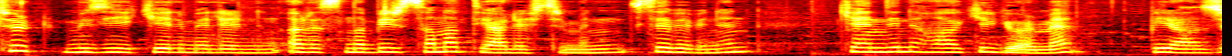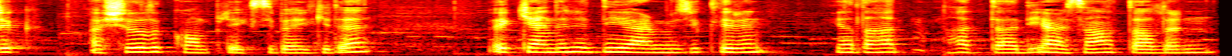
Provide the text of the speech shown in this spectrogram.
Türk müziği kelimelerinin arasında bir sanat yerleştirmenin sebebinin kendini hakir görme, birazcık aşağılık kompleksi belki de ve kendini diğer müziklerin ya da hatta diğer sanat dallarının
